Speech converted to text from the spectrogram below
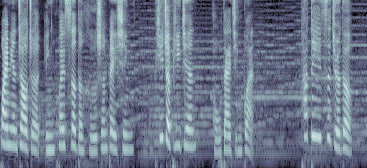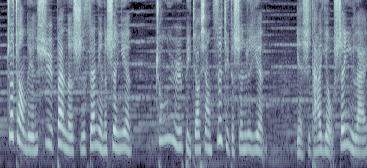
外面罩着银灰色的合身背心，披着披肩，头戴金冠。他第一次觉得这场连续办了十三年的盛宴，终于比较像自己的生日宴，也是他有生以来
